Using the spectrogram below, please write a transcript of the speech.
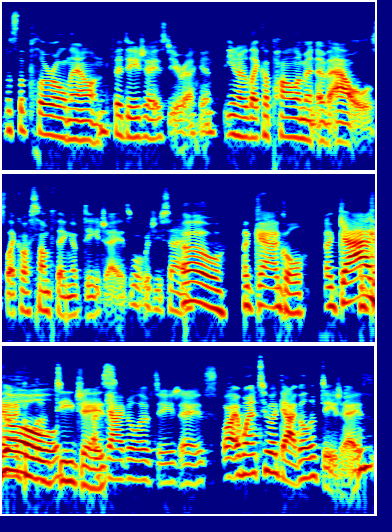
what's the plural noun for DJs? Do you reckon? You know, like a parliament of owls, like or something of DJs. What would you say? oh, a gaggle. a gaggle, gaggle of DJs. A gaggle of DJs. Well, I went to a gaggle of DJs.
